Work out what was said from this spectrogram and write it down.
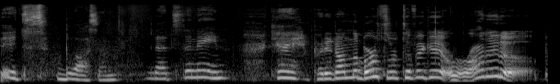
It's Blossom. That's the name. Okay, put it on the birth certificate. Write it up.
